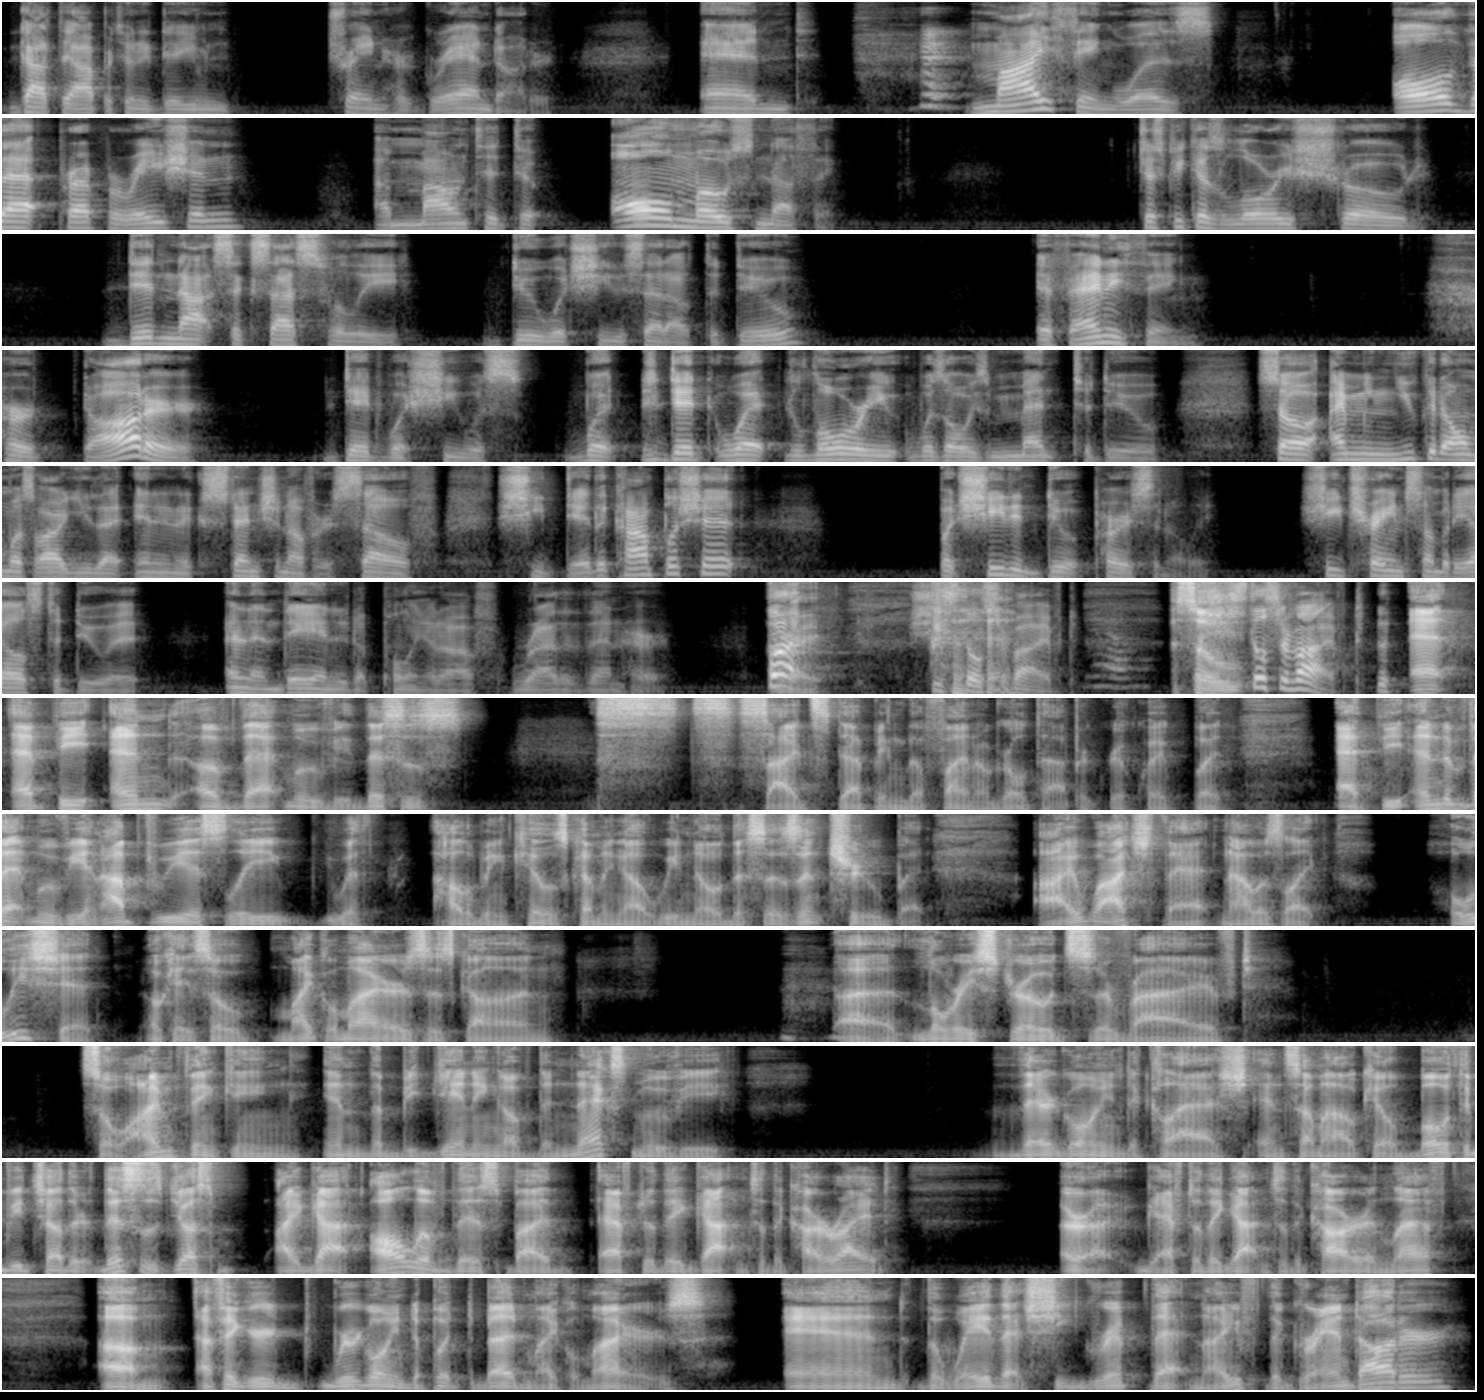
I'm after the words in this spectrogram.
got the opportunity to even train her granddaughter. And my thing was all that preparation amounted to almost nothing just because Laurie Strode did not successfully do what she set out to do. If anything, her daughter did what she was what did what Laurie was always meant to do. So I mean, you could almost argue that in an extension of herself, she did accomplish it, but she didn't do it personally. She trained somebody else to do it, and then they ended up pulling it off rather than her. But Right. she still survived. yeah. So she still survived. at at the end of that movie, this is s- s- sidestepping the final girl topic real quick, but at the end of that movie, and obviously with Halloween Kills coming out, we know this isn't true, but I watched that and I was like, holy shit. Okay, so Michael Myers is gone. Uh, Laurie Strode survived. So I'm thinking in the beginning of the next movie, they're going to clash and somehow kill both of each other. This is just I got all of this by after they got into the car ride, or uh, after they got into the car and left. Um, I figured we're going to put to bed Michael Myers, and the way that she gripped that knife, the granddaughter.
